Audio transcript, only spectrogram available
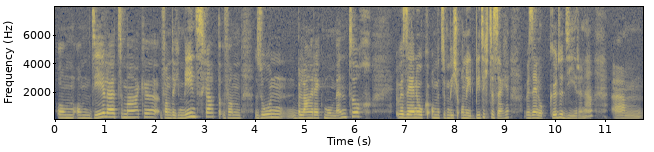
om, om deel uit te maken van de gemeenschap, van zo'n belangrijk moment toch we zijn ook, om het een beetje oneerbiedig te zeggen, we zijn ook kuddedieren. Hè? Um,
